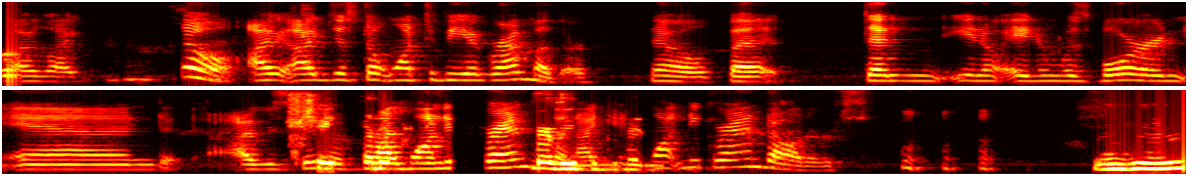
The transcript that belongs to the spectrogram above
was like, no, I, I just don't want to be a grandmother. No, but then you know, Aiden was born, and I was good, but I wanted grandson. I didn't want any granddaughters. hmm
